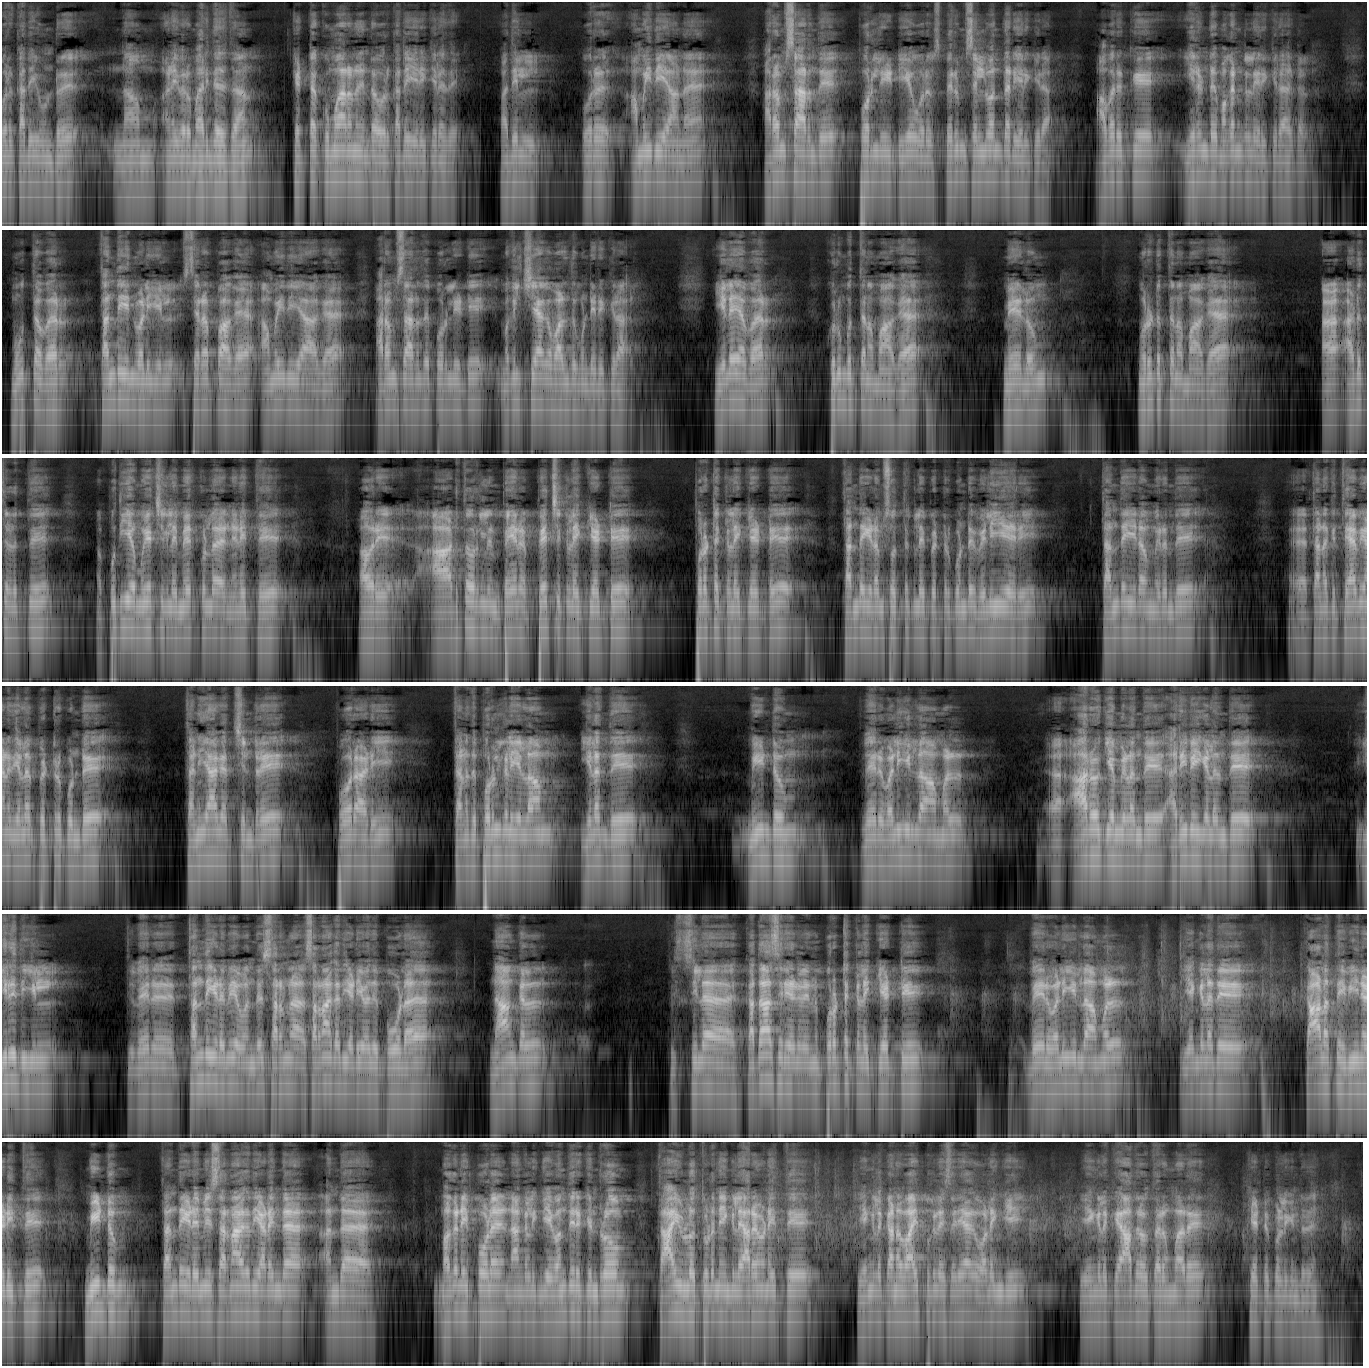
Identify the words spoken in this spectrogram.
ஒரு கதை ஒன்று நாம் அனைவரும் அறிந்ததுதான். கெட்ட குமாரன் என்ற ஒரு கதை இருக்கிறது. அதில் ஒரு அமைதியான அறம் சார்ந்து பொருளீட்டிய ஒரு பெரும் செல்வந்தர் இருக்கிறார். அவருக்கு இரண்டு மகன்கள் இருக்கிறார்கள். மூத்தவர் தந்தையின் வழியில் சிறப்பாக அமைதியாக அறம் சார்ந்து பொருளீட்டி மகிழ்ச்சியாக வாழ்ந்து கொண்டிருக்கிறார். இளையவர் குறும்புத்தனமாக மேலும் முரட்டுத்தனமாக அடுத்தடுத்து புதிய முயற்சிகளை மேற்கொள்ள நினைத்து அவர் அடுத்தவர்களின் பெயர் பேச்சுக்களை கேட்டு புரட்டுக்களை கேட்டு தந்தையிடம் சொத்துக்களை பெற்றுக்கொண்டு வெளியேறி தந்தையிடம் இருந்து தனக்கு தேவையானதை எல்லாம் பெற்றுக்கொண்டு தனியாக சென்று போராடி தனது பொருள்களை எல்லாம் இழந்து மீண்டும் வேறு வழி இல்லாமல் ஆரோக்கியம் இழந்து அறிவை இழந்து இறுதியில் வேறு தந்தையிடமே வந்து சரண சரணாகதி அடைவது போல நாங்கள் சில கதாசிரியர்களின் புரட்டுக்களை கேட்டு வேறு வழி இல்லாமல் எங்களது காலத்தை வீணடித்து மீண்டும் தந்தையிடமே சரணாகதி அடைந்த அந்த மகனைப் போல நாங்கள் இங்கே வந்திருக்கின்றோம். தாய் உள்ளத்துடன் எங்களை அரவணைத்து எங்களுக்கான வாய்ப்புகளை சரியாக வழங்கி எங்களுக்கு ஆதரவு தருமாறு கேட்டுக்கொள்கின்றேன்.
